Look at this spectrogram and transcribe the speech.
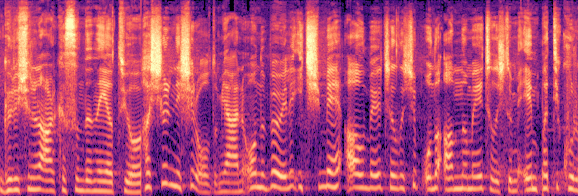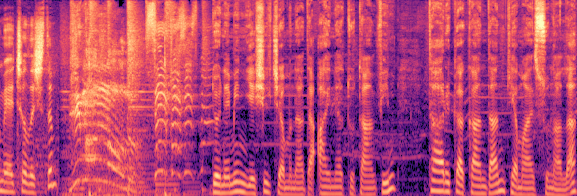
gülüşünün arkasında ne yatıyor. Haşır neşir oldum yani onu böyle içime almaya çalışıp onu anlamaya çalıştım, empati kurmaya çalıştım. Dönemin Yeşilçam'ına da ayna tutan film, Tarık Akan'dan Kemal Sunal'a,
